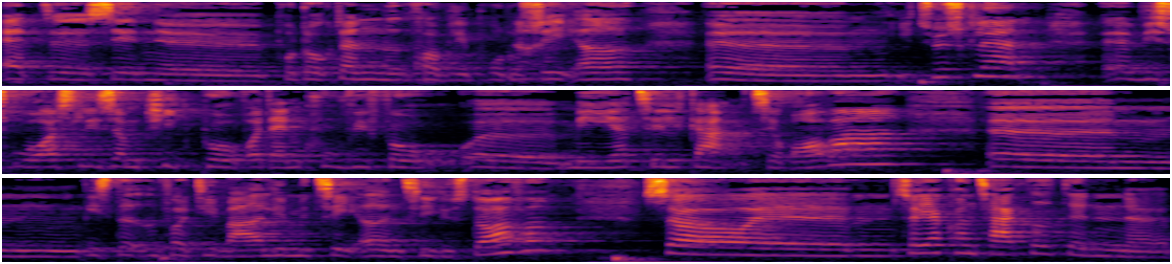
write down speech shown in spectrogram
at øh, sende øh, produkterne ned for at blive produceret øh, i Tyskland. Øh, vi skulle også ligesom kigge på, hvordan kunne vi få øh, mere tilgang til råvarer, øh, i stedet for de meget limiterede antikke stoffer. Så, øh, så jeg kontaktede den øh,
